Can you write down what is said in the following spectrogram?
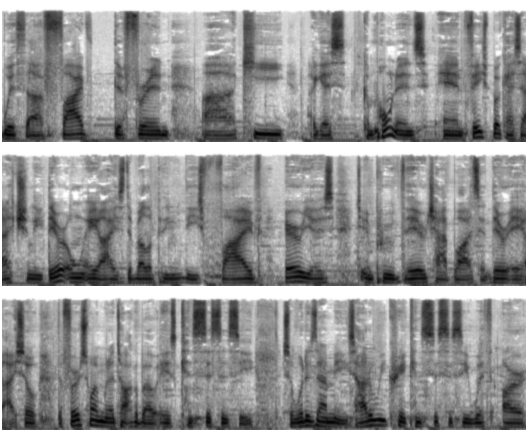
with uh, five different uh, key, I guess, components. And Facebook has actually their own AI is developing these five areas to improve their chatbots and their AI. So, the first one I'm going to talk about is consistency. So, what does that mean? So, how do we create consistency with our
